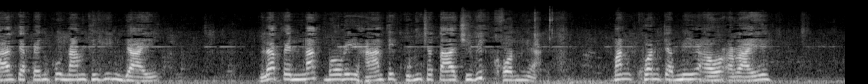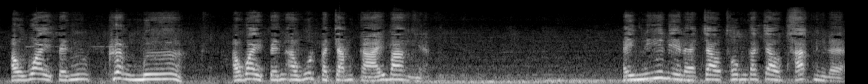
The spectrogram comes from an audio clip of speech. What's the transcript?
การจะเป็นผู้นำที่ยิ่งใหญ่ และเป็นนักบริหารที่กลุ่มชะตาชีวิตคนเนี่ย มันควรจะมีเอาอะไร เอาไว้เป็นเครื่องมือ เอาไว้เป็นอาวุธประจำกายบ้างเนี่ย อ้นี้นี่แหละ เจ้าทมกับเจ้าทักนี่แหละ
